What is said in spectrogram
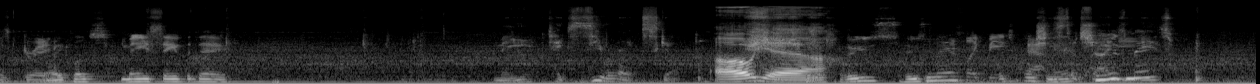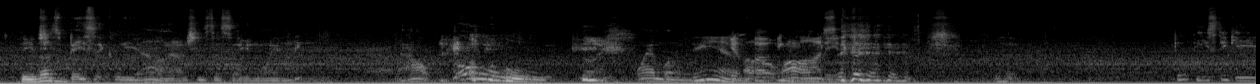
That was great. Very close. Mei saved the day. Mei takes zero skill. Oh yeah. Who's who's Mei? It's like being She's the Who is Mei? Chinese. D.Va. She's basically, I don't know, she's just like annoying. Ow. Oh! Nice. Whammo. Damn. Get Uh-oh, fucking bodied. Poopy sticky.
